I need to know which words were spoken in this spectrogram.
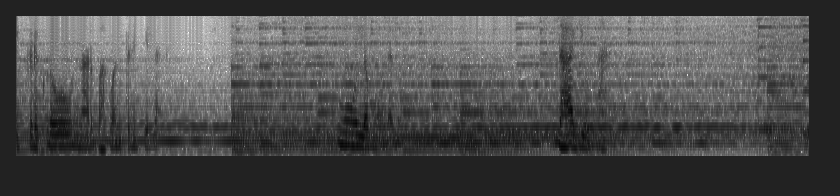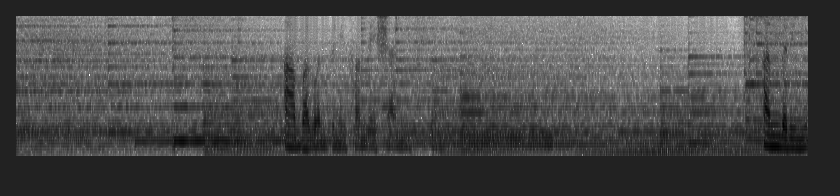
ఇక్కడెక్కడో ఉన్నారు భగవంతుని పిల్లలు. మూల మూలలో దాగి ఉన్నారు ఆ భగవంతుని సందేశాన్ని ఇస్తూ అందరినీ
